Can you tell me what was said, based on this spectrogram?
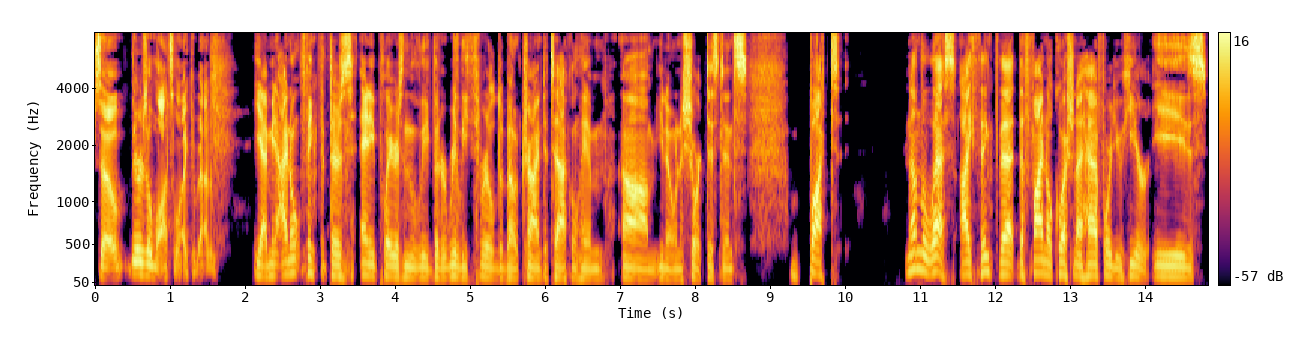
So there's a lot to like about him. Yeah, I mean, I don't think that there's any players in the league that are really thrilled about trying to tackle him, um, you know, in a short distance. But nonetheless, I think that the final question I have for you here is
